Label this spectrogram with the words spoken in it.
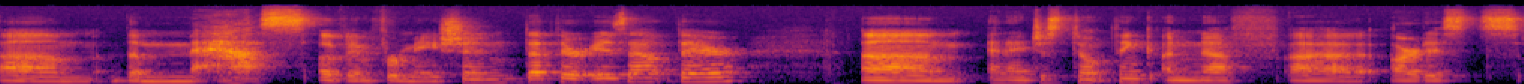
um, the mass of information that there is out there. Um, and I just don't think enough uh, artists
